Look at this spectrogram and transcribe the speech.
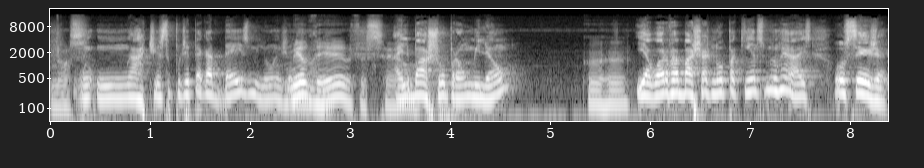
Nossa. Um, um artista podia pegar 10 milhões de Meu Rouanet. Deus do céu. Aí ele baixou para 1 milhão Uhum. e agora vai baixar de novo para 500 mil reais. Ou seja,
